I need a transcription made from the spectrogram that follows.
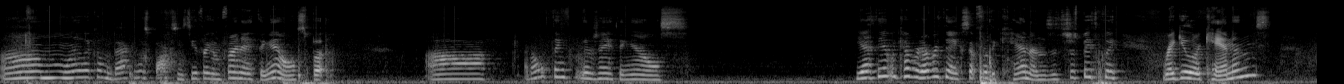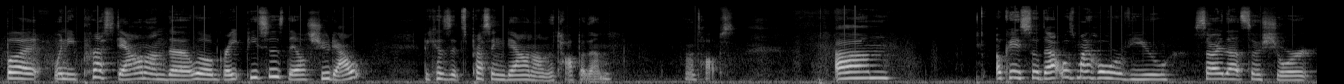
Um, let me look on the back of this box and see if I can find anything else, but, uh, I don't think there's anything else. Yeah, I think we covered everything except for the cannons. It's just basically regular cannons, but when you press down on the little grate pieces, they'll shoot out because it's pressing down on the top of them, on tops. Um, okay, so that was my whole review. Sorry that's so short.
